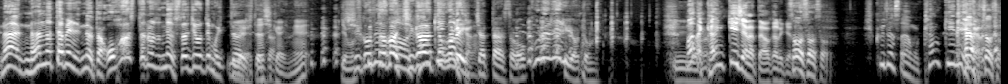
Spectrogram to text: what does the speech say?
な、何のために、ね、オハスタのね、スタジオでも行っいやたりし確かにね。仕事場違うところへ行っちゃっったらさ、怒られるよ、と思って。まだ関係者だったらわかるけど。そうそうそう。福田さんはもう関係ねえから。そうそう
